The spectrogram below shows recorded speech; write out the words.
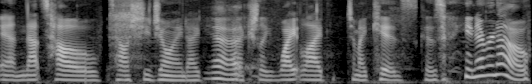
And that's how, that's how she joined. I yeah. actually white lied to my kids because you never know.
